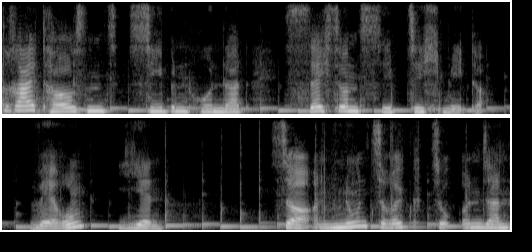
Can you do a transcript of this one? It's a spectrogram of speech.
3776 Meter. Währung Yen. So, nun zurück zu unseren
